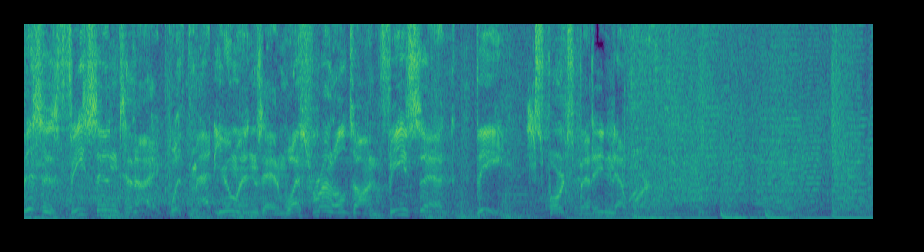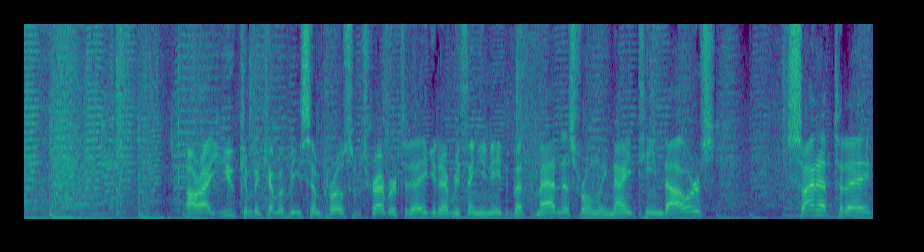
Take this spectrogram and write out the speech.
This is VSIN Tonight with Matt Youmans and Wes Reynolds on VSIN, the sports betting network. All right, you can become a VSIN Pro subscriber today. Get everything you need to bet the madness for only $19. Sign up today.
